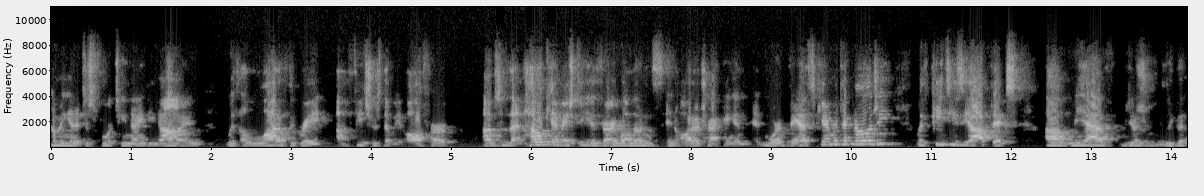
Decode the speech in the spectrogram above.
coming in at just $14.99 with a lot of the great uh, features that we offer. Um, so that HuddleCam HD is very well known in, in auto tracking and, and more advanced camera technology. With PTZ optics, um, we have just really good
